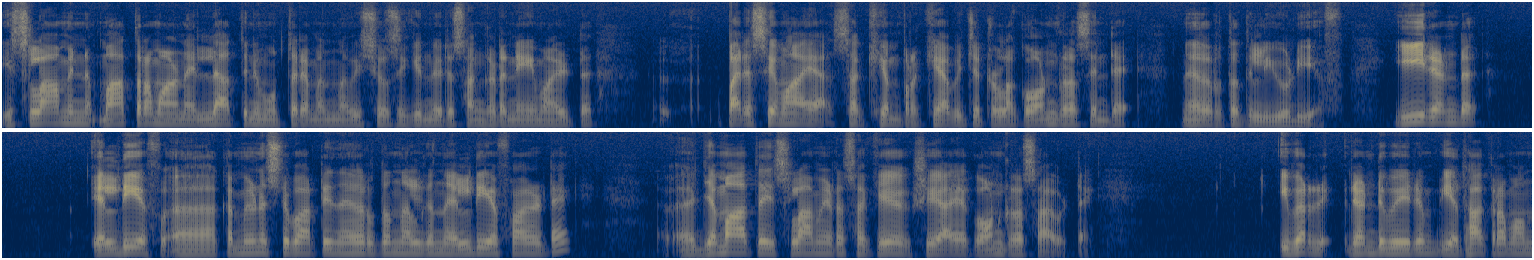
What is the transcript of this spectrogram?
ഇസ്ലാമിന് മാത്രമാണ് എല്ലാത്തിനും ഉത്തരമെന്ന് വിശ്വസിക്കുന്ന ഒരു സംഘടനയുമായിട്ട് പരസ്യമായ സഖ്യം പ്രഖ്യാപിച്ചിട്ടുള്ള കോൺഗ്രസിന്റെ നേതൃത്വത്തിൽ യു ഡി എഫ്. ഈ രണ്ട് L D F communist party നേതൃത്വം നൽകുന്ന എൽ ഡി എഫ് ആകട്ടെ ജമാഅത്തെ ഇസ്ലാമിയുടെ സഖ്യകക്ഷിയായ കോൺഗ്രസ് ആവട്ടെ ഇവർ രണ്ടുപേരും യഥാക്രമം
